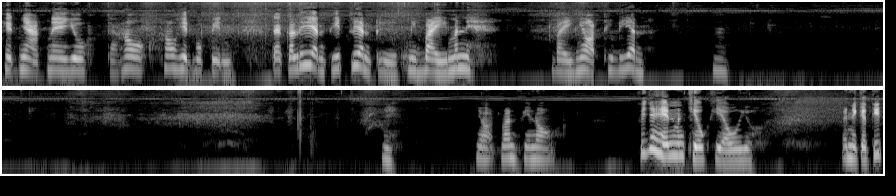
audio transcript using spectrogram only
เห็ดหยากแน่อยู่แต่เฮาเฮาเห็ดบ่เป็นแต่ก็เลี่ยนพิษเลี่ยนถือนี่ใบมันนี่ใบหยอดทุเรียนอืมยอดมันพี่น้องก็จะเห็นมันเขียวๆอยู่ อันนี้ก็ติด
